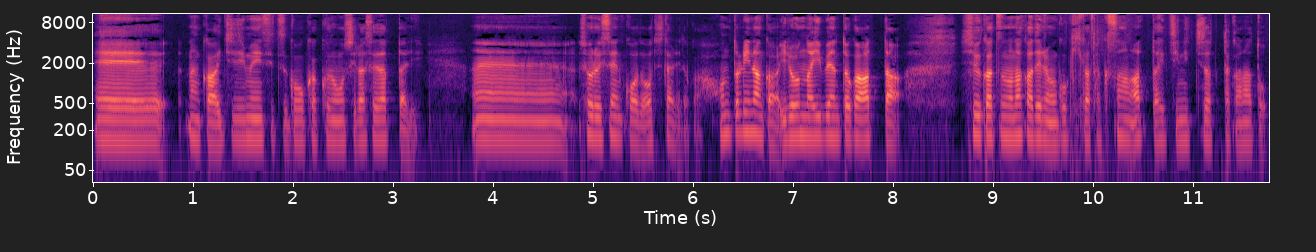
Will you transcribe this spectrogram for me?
えー、なんか一次面接合格のお知らせだったり、えー、書類選考で落ちたりとか、本当になんかいろんなイベントがあった、就活の中での動きがたくさんあった一日だったかなと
